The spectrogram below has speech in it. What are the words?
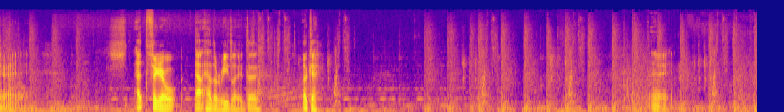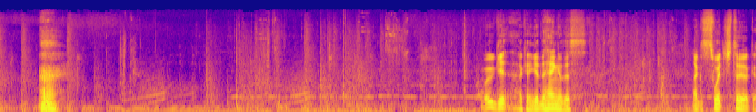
Alright. I have to figure out how to reload though. Okay. Alright. We get okay, get the hang of this. I can switch to okay.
